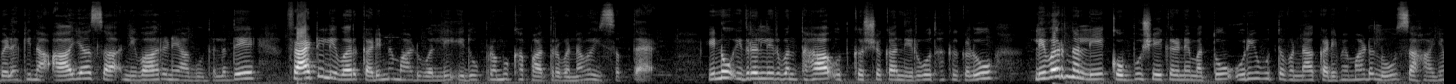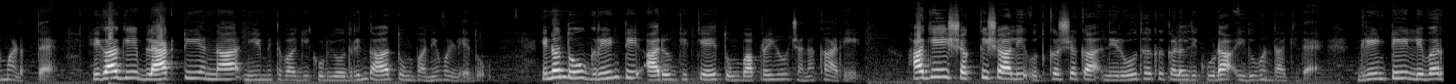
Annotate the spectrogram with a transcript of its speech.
ಬೆಳಗಿನ ಆಯಾಸ ನಿವಾರಣೆ ಆಗುವುದಲ್ಲದೆ ಫ್ಯಾಟಿ ಲಿವರ್ ಕಡಿಮೆ ಮಾಡುವಲ್ಲಿ ಇದು ಪ್ರಮುಖ ಪಾತ್ರವನ್ನು ವಹಿಸುತ್ತೆ. ಇನ್ನು ಇದರಲ್ಲಿರುವಂತಹ ಉತ್ಕರ್ಷಕ ನಿರೋಧಕಗಳು ಲಿವರ್ನಲ್ಲಿ ಕೊಬ್ಬು ಶೇಖರಣೆ ಮತ್ತು ಉರಿಯೂತವನ್ನು ಕಡಿಮೆ ಮಾಡಲು ಸಹಾಯ ಮಾಡುತ್ತೆ. ಹೀಗಾಗಿ ಬ್ಲ್ಯಾಕ್ ಟೀಯನ್ನು ನಿಯಮಿತವಾಗಿ ಕುಡಿಯೋದ್ರಿಂದ ತುಂಬಾ ಒಳ್ಳೆಯದು. ಇನ್ನೊಂದು ಗ್ರೀನ್ ಟೀ ಆರೋಗ್ಯಕ್ಕೆ ತುಂಬ ಪ್ರಯೋಜನಕಾರಿ. ಹಾಗೆಯೇ ಶಕ್ತಿಶಾಲಿ ಉತ್ಕರ್ಷಕ ನಿರೋಧಕಗಳಲ್ಲಿ ಕೂಡ ಇದು ಒಂದಾಗಿದೆ. ಗ್ರೀನ್ ಟೀ ಲಿವರ್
